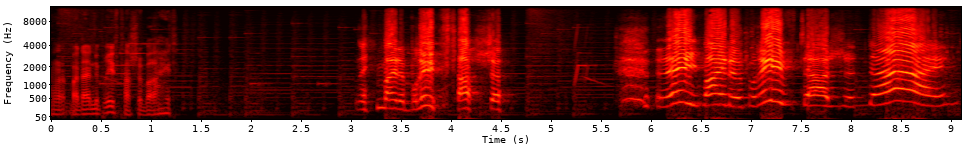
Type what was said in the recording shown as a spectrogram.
hat mal deine Brieftasche bereit. Nicht meine Brieftasche. Nicht meine Brieftasche. Nein.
